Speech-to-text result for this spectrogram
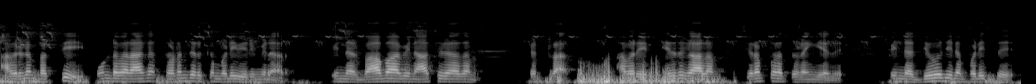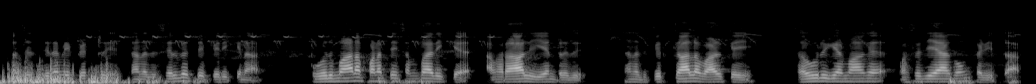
அவரிடம் பக்தி பூண்டவராக தொடர்ந்திருக்கும்படி விரும்பினார். பின்னர் பாபாவின் ஆசீர்வாதம் பெற்றார். அவரின் எதிர்காலம் சிறப்புறத் தொடங்கியது. பின்னர் ஜோதிடம் படித்து அதில் திறமை பெற்று தனது செல்வத்தை பெருக்கினார். போதுமான பணத்தை சம்பாதிக்க அவரால் இயன்றது. தனது பிற்கால வாழ்க்கை சௌரியமாக வசதியாகவும் கழித்தார்.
